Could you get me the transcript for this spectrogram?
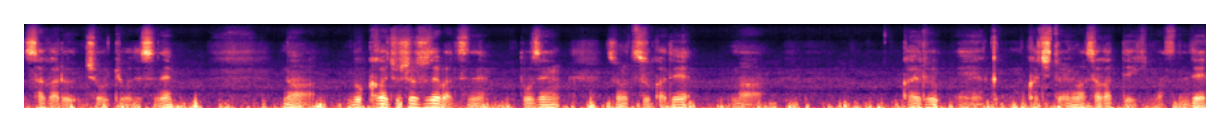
下がる状況ですね。まあ、物価が上昇すればですね、当然その通貨で、まあ、買える、えー、価値というのは下がっていきますので、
